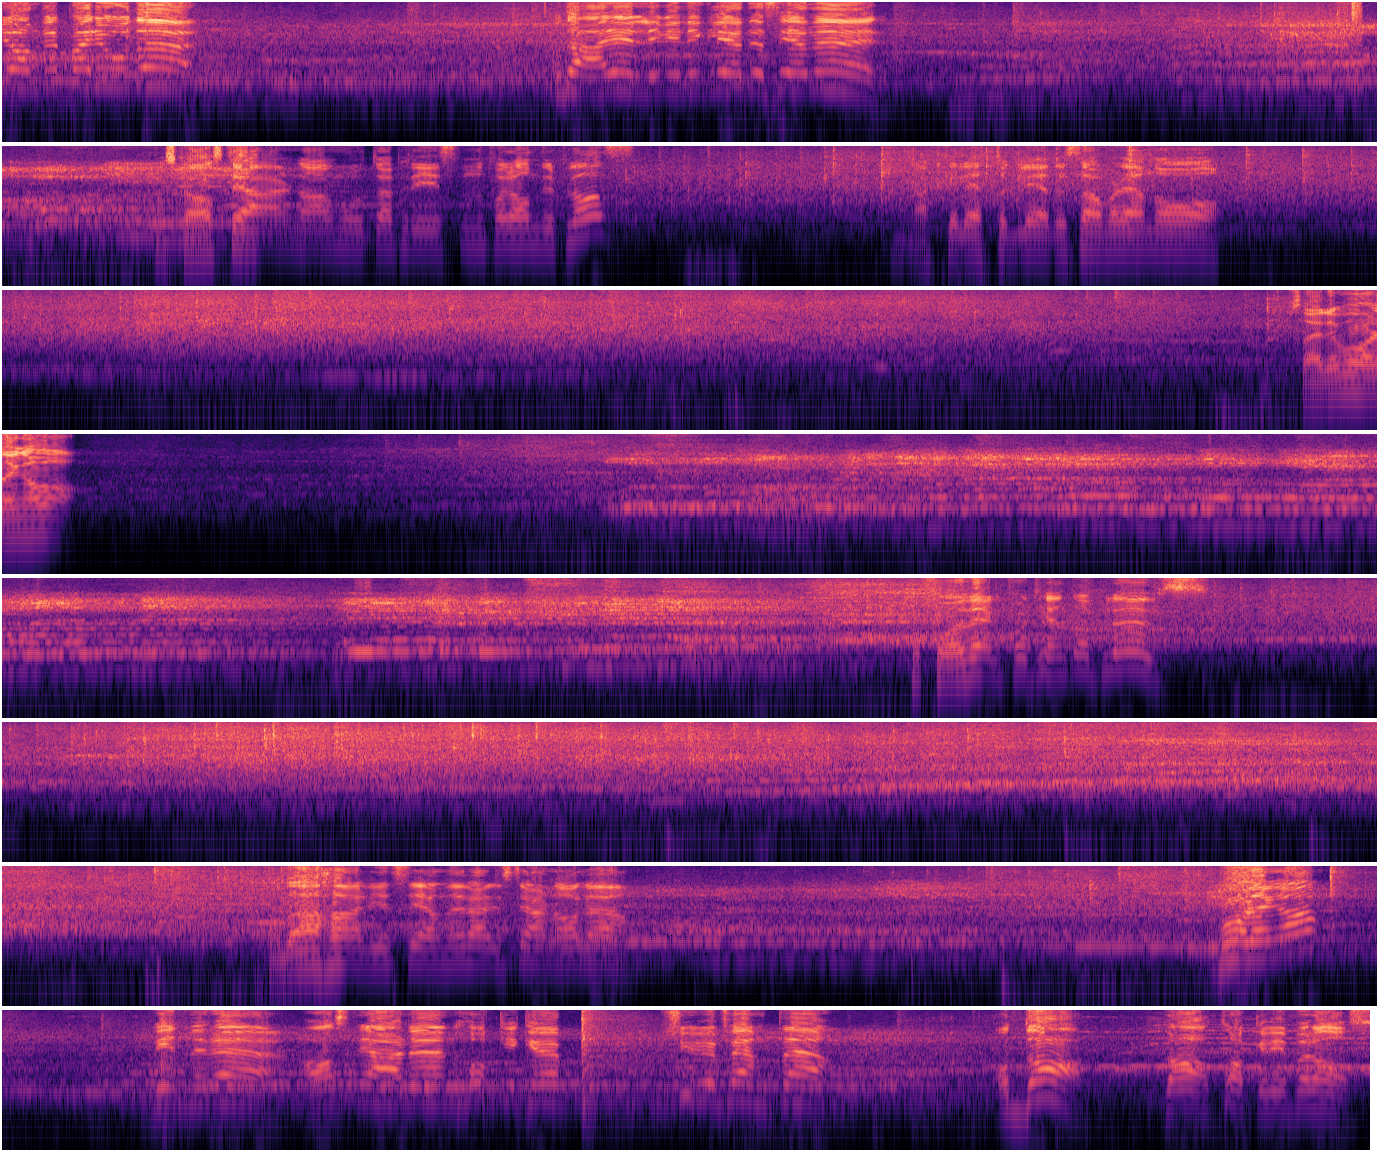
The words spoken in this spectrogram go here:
i andre periode. Og det er elleville gledesscener. Nå skal Stjernen da motta prisen for andreplass. Det er ikke lett å glede seg over det nå. Så er det Vålerenga, da. Får velfortjent applaus. Og det er herlige scener her i Stjernehallet. Vålerenga, vinnere av Stjernen hockeycup 2015. Og da, da takker vi for oss.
